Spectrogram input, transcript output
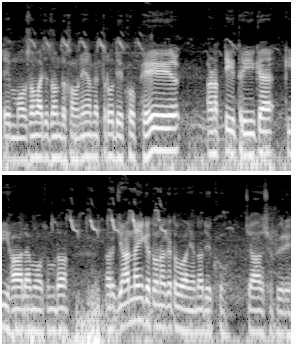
ਤੇ ਮੌਸਮ ਅੱਜ ਤੁਹਾਨੂੰ ਦਿਖਾਉਨੇ ਆ ਮਿੱਤਰੋ, ਦੇਖੋ ਫੇਰ 29 ਤਰੀਕ ਹੈ। ਕੀ ਹਾਲ ਹੈ ਮੌਸਮ ਦਾ? ਰੋਜ਼ਾਨਾ ਹੀ ਕਿਤੋਂ ਨਾ ਕਿਤੋਂ ਆ ਜਾਂਦਾ, ਦੇਖੋ, ਚਾਰ ਸਫੇਰੇ।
